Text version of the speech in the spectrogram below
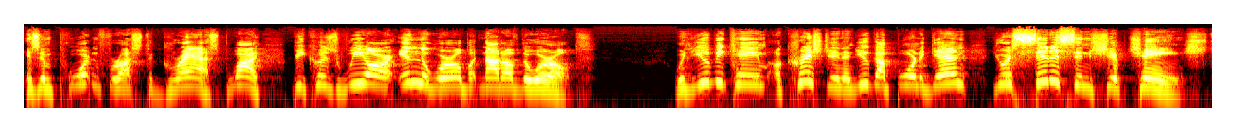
is important for us to grasp. Why? Because we are in the world, but not of the world. When you became a Christian and you got born again, your citizenship changed.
